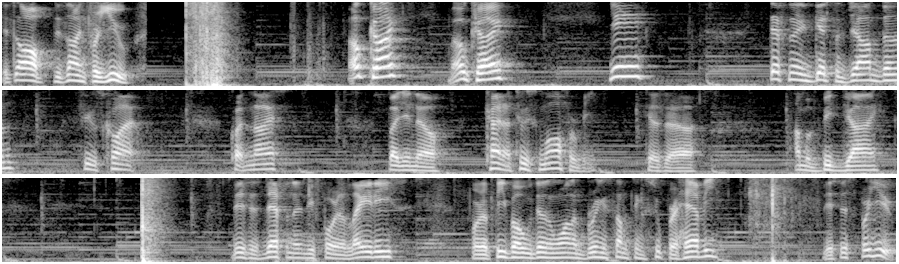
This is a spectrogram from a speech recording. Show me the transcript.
it's all designed for you. Okay, okay. Yeah, definitely gets the job done. Feels quite, quite nice. But you know, kind of too small for me because uh, I'm a big guy. This is definitely for the ladies, for the people who doesn't want to bring something super heavy. This is for you.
